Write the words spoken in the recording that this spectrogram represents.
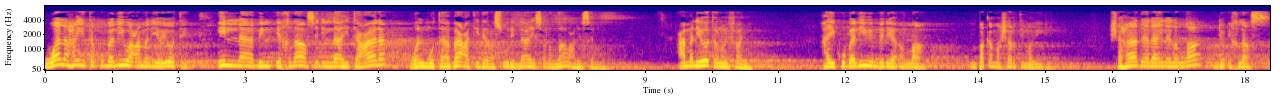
wala haitakubaliwa amali yoyote illa bil ikhlas lillahi ta'ala wal mutaba'ati li rasulillahi sallallahu alayhi wasallam amali yote unayofanya haikubaliwi mbele ya Allah mpaka masharti mawili shahada la ilaha illa Allah ndio ikhlas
